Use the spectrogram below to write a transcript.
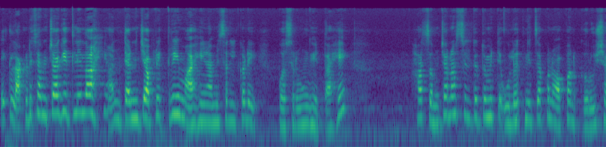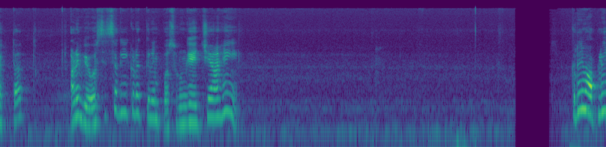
एक लाकडी चमचा घेतलेला आहे आणि त्याने जी आपली क्रीम आहे आम्ही सगळीकडे पसरवून घेत आहे. हा चमचा नसेल तर तुम्ही ते उलटणीचा पण वापर करू शकतात आणि व्यवस्थित सगळीकडे क्रीम पसरून घ्यायची आहे. क्रीम आपली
